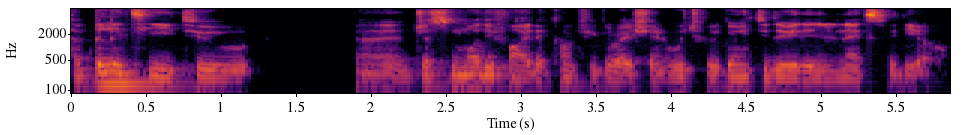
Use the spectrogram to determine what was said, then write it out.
ability to uh, just modify the configuration which we're going to do it in the next video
